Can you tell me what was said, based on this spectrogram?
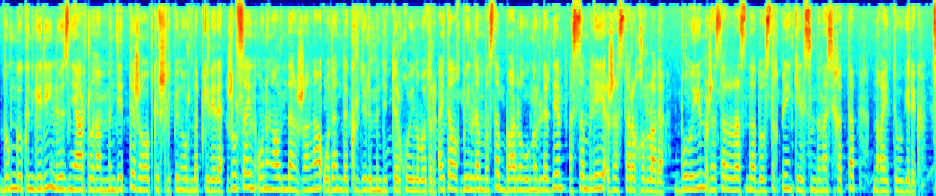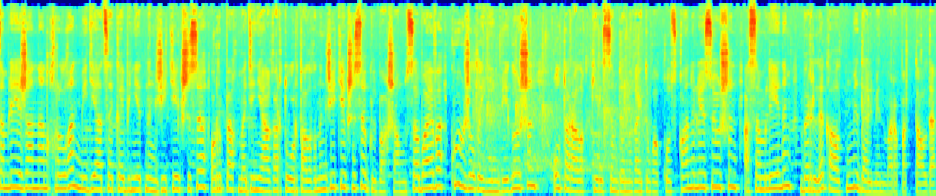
Бүгінгі күнге дейін өзіне артылған міндетті жауапкершілікпен орындап келеді. Жыл сайын оның алдында жаңа одан да күрделі міндеттер қойылып отыр. Айталық биылдан бастап барлық өңірлерде ассамблея жастары құрылады. Бұл ұйым жастар арасында достық пен келісімді насихаттап нығайтуы керек. Ассамблея жанынан құрылған медиация кабинетінің жетекшісі ұрпақ мәдени ағарту орталығының жетекшісі гүлбақша мұсабаева көп жылғы еңбегі үшін ұлтаралық келісімді нығайтуға қосқан үлесі үшін ассамблеяның бірлік алтын медальмен марапатталды.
